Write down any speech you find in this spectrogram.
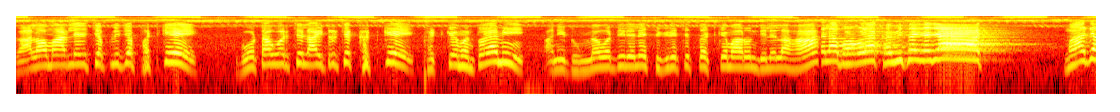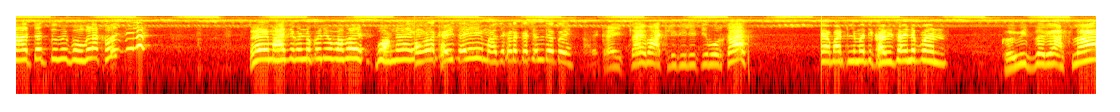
गाला मारलेले चपलीचे फटके। बोटावरचे लायटरचे खटके. खटके म्हणतोय आम्ही. आणि ढुंगणावर दिलेले सिगरेटचे चटके मारून दिलेला हा. त्याला भोवळा खवीस आहे त्याच्यात माझ्या हातात तुम्ही भोंगळा खाऊच दिला? ए माझ्याकडनं कधी बाबा भोंगळा भोंगळा खाईच आहे? माझ्याकडे कशाला देतोय? अरे काही काय बाटली दिली ती मूर्खा. त्या बाटलीमध्ये खावीच आहे ना पण. खवीस जरी असला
